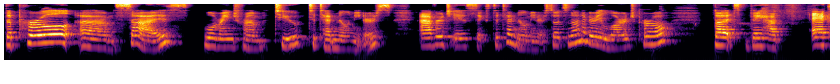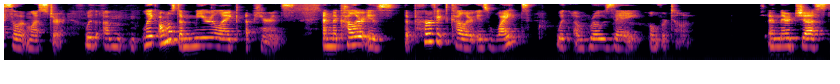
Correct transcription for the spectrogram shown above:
The pearl um, size will range from two to ten millimeters. Average is six to ten millimeters. So it's not a very large pearl, but they have excellent luster with um like almost a mirror-like appearance. And the color is the perfect color is white with a rosé overtone. And they're just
